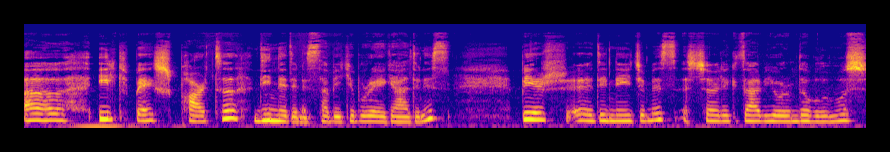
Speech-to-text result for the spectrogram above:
Ee, ilk beş partı dinlediniz tabii ki buraya geldiniz. Bir e, dinleyicimiz şöyle güzel bir yorumda bulunmuş.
